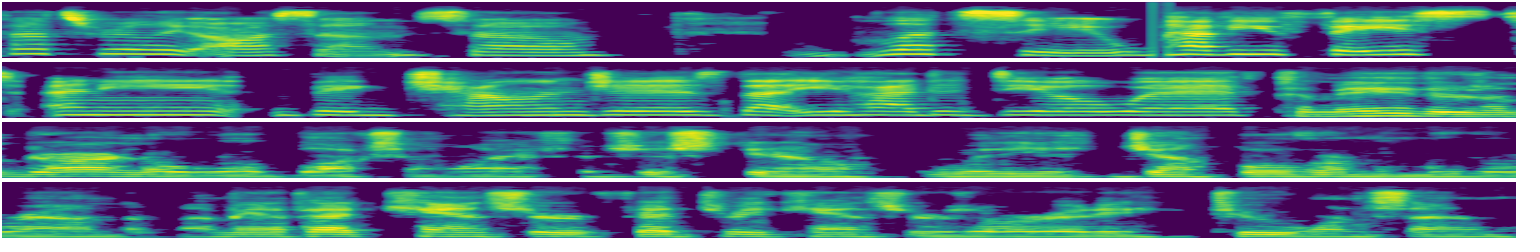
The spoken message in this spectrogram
That's really awesome. So let's see. Have you faced any big challenges that you had to deal with? To me, there's there are no roadblocks in life. It's just, you know, whether you jump over them and move around them. I mean, I've had cancer, I've had three cancers already, two, one son,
